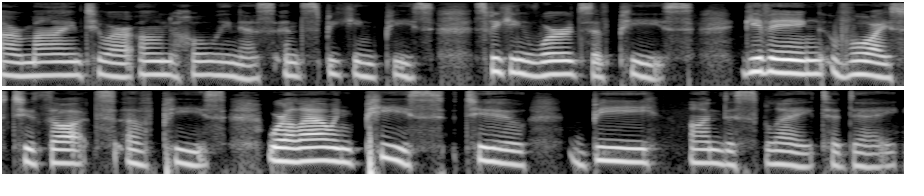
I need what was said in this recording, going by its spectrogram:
our mind to our own holiness and speaking peace, speaking words of peace, giving voice to thoughts of peace. We're allowing peace to be on display today.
